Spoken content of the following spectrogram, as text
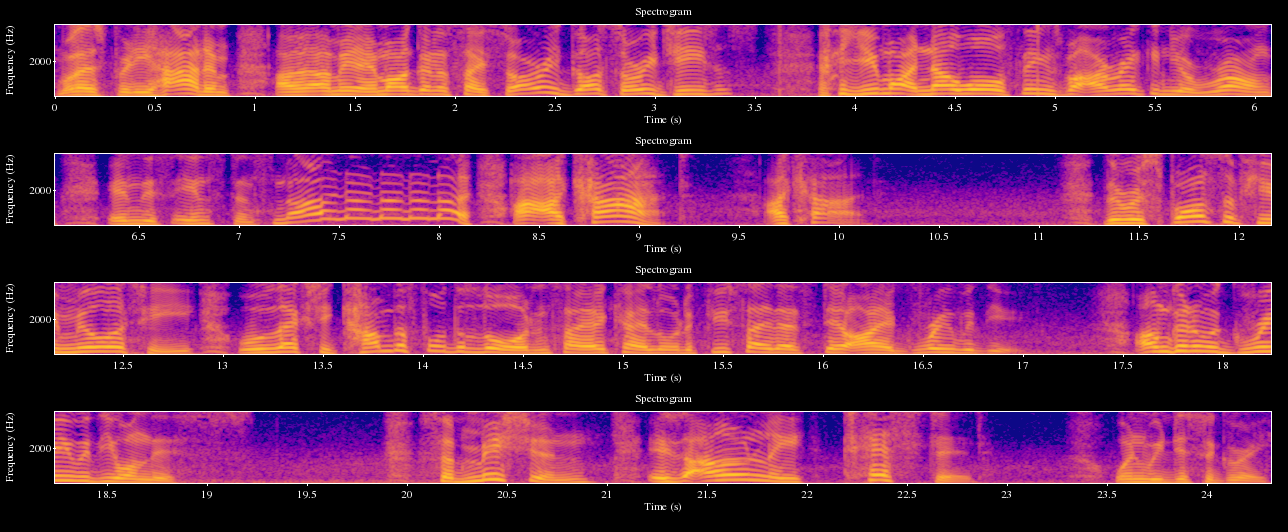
Well, that's pretty hard. I mean, am I going to say, sorry, God, sorry, Jesus? you might know all things, but I reckon you're wrong in this instance. No, no, no, no, no. I, I can't. I can't. The response of humility will actually come before the Lord and say, okay, Lord, if you say that's dead, I agree with you. I'm going to agree with you on this. Submission is only tested when we disagree.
